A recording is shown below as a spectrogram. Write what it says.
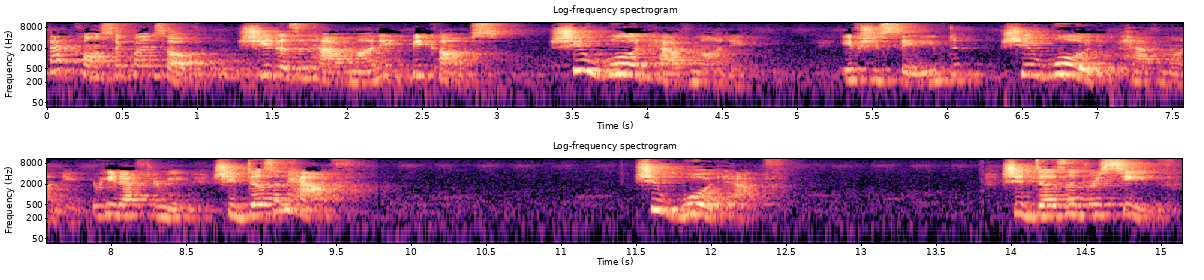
that consequence of she doesn't have money becomes she would have money. If she saved, she would have money. Repeat after me. She doesn't have. She would have. She doesn't receive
